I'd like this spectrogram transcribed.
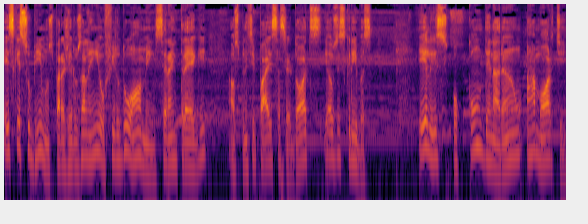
Eis que subimos para Jerusalém e o filho do homem será entregue aos principais sacerdotes e aos escribas. Eles o condenarão à morte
